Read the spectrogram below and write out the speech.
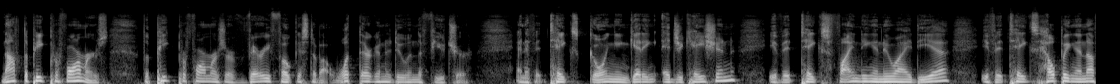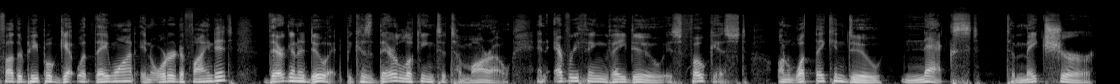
not the peak performers. The peak performers are very focused about what they're going to do in the future. And if it takes going and getting education, if it takes finding a new idea, if it takes helping enough other people get what they want in order to find it, they're going to do it because they're looking to tomorrow. And everything they do is focused on what they can do next to make sure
